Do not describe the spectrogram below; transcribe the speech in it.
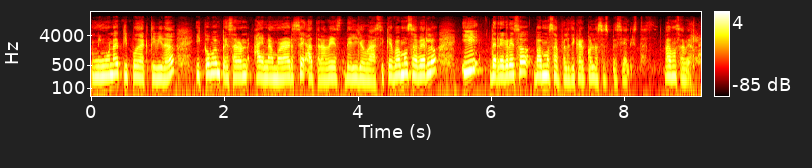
ningún tipo de actividad y cómo empezaron a enamorarse a través del yoga. Así que vamos a verlo y de regreso vamos a platicar con los especialistas. Vamos a verla.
